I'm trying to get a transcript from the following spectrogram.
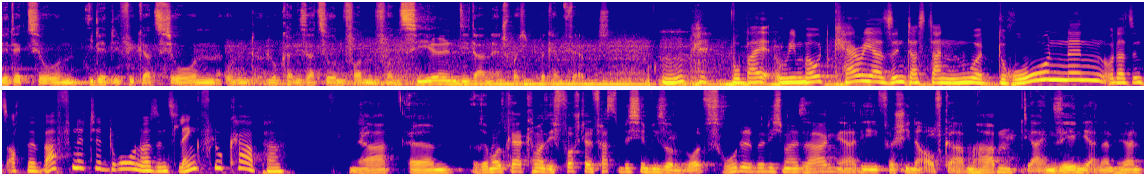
Detektion, Identifikation und Lokalisation von, von Zielen, die dann entsprechend bekämpft werden müssen. Mhm. Wobei Remote Carrier sind das dann nur Drohnen oder sind es auch bewaffnete Drohnen oder sind es Lenkflugkörper? Ja, ähm, Remote Care kann man sich vorstellen, fast ein bisschen wie so ein Wolfsrudel, würde ich mal sagen, ja, die verschiedene Aufgaben haben. Die einen sehen, die anderen hören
